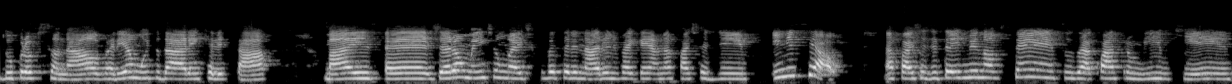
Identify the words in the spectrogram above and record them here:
do profissional, varia muito da área em que ele está. Mas é, geralmente um médico veterinário ele vai ganhar na faixa de inicial, na faixa de 3.900 a 4.500,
